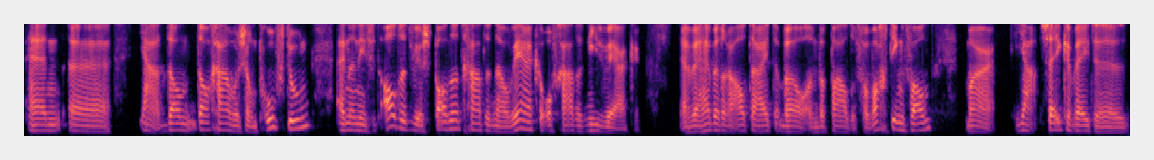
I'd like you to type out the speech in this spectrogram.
En ja, dan, dan gaan we zo'n proef doen. En dan is het altijd weer spannend. Gaat het nou werken of gaat het niet werken? En we hebben er altijd wel een bepaalde verwachting van. Maar ja, zeker weten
